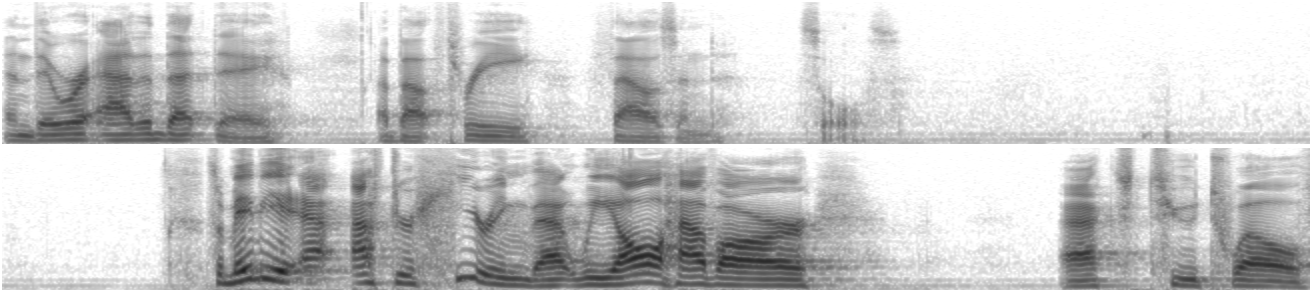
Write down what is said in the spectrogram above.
and there were added that day about 3,000 souls. So maybe a- after hearing that, we all have our Acts 2:12.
